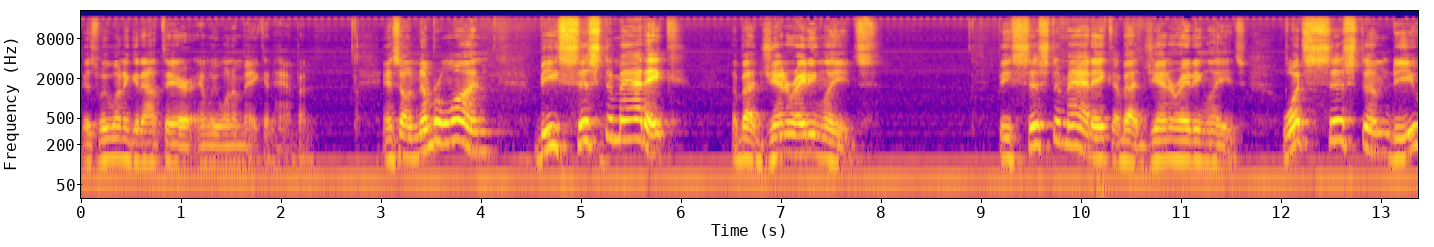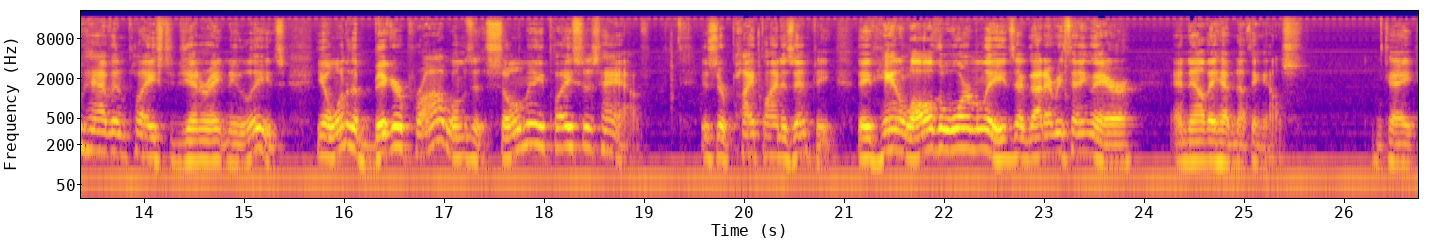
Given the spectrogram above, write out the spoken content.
is we want to get out there and we want to make it happen. And so, number one, be systematic about generating leads. Be systematic about generating leads. What system do you have in place to generate new leads? You know, one of the bigger problems that so many places have is their pipeline is empty. They've handled all the warm leads, they've got everything there, and now they have nothing else. Okay,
